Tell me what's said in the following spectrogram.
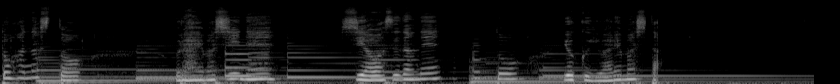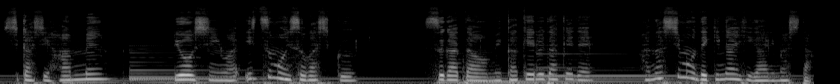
と話すと羨ましいね。幸せだね。とよく言われました。しかし反面両親はいつも忙しく姿を見かけるだけで話もできない日がありました。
